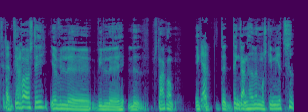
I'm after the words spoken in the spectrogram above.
til den det sang. var også det, jeg ville, øh, ville øh, led, snakke om. Ikke? Ja. At den, dengang havde man måske mere tid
